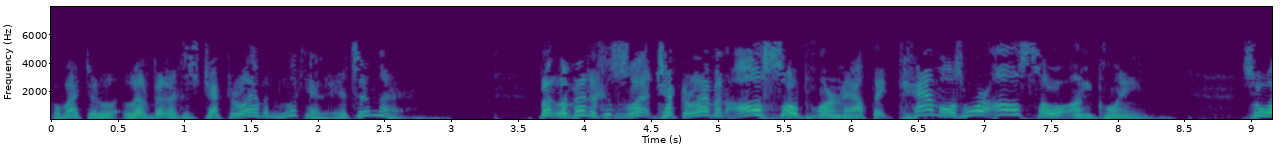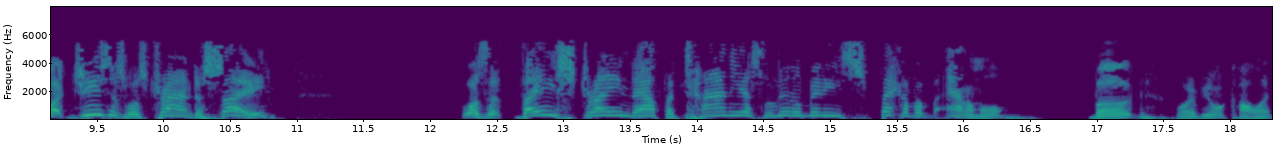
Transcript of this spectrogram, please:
Go back to Leviticus chapter 11 look at it. It's in there. But Leviticus chapter 11 also pointed out that camels were also unclean. So what Jesus was trying to say was that they strained out the tiniest little bitty speck of an animal, bug, whatever you want to call it,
